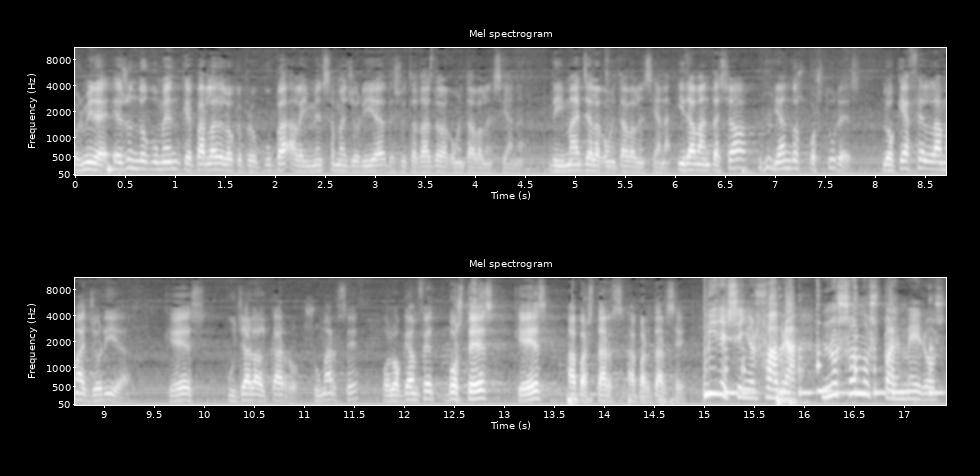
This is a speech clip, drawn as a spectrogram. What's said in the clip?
Pues mira, és un document que parla de lo que preocupa a la immensa majoria de ciutadans de la comunitat valenciana, d'imatge de la comunitat valenciana. I davant això hi ha dues postures. El que ha fet la majoria, que és pujar al carro, sumar-se, o lo que han fet vostès, que es apartarse. Mire, señor Fabra, no somos palmeros.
